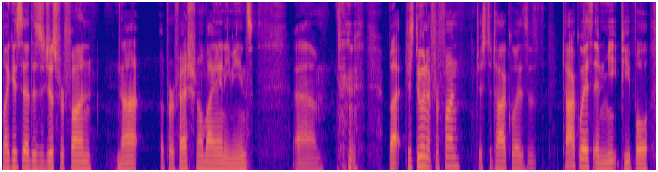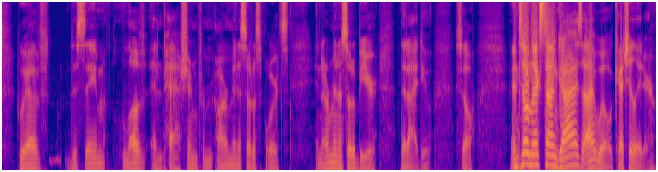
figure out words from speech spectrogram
Like I said, this is just for fun, not a professional by any means, um, but just doing it for fun, just to talk with talk with and meet people who have the same love and passion for our Minnesota sports and our Minnesota beer that I do. So until next time, guys, I will catch you later.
